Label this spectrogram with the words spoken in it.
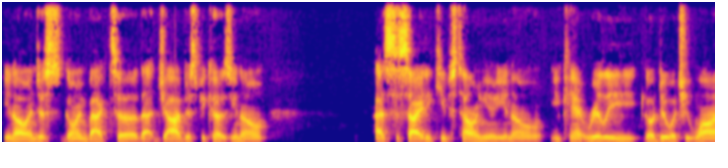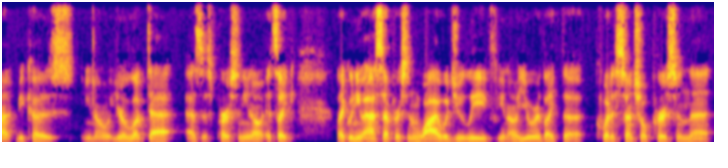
you know and just going back to that job just because you know as society keeps telling you you know you can't really go do what you want because you know you're looked at as this person you know. It's like like when you ask that person why would you leave? You know you were like the quintessential person that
